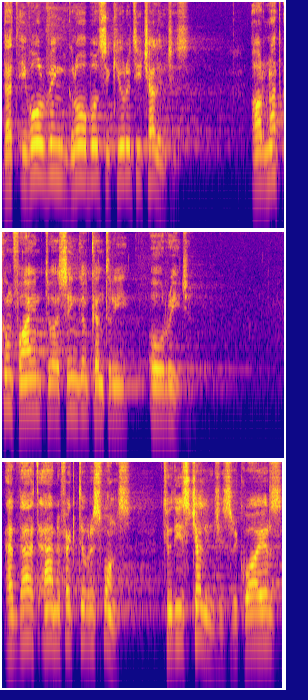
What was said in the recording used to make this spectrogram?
that evolving global security challenges are not confined to a single country or region, and that an effective response to these challenges requires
